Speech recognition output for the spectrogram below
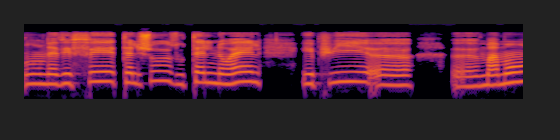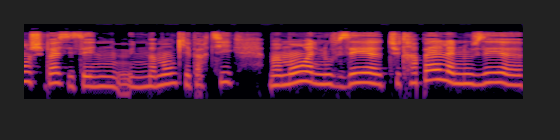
on avait fait telle chose ou tel Noël, et puis maman, je sais pas si c'est une, maman qui est partie, maman, elle nous faisait, tu te rappelles, elle nous faisait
